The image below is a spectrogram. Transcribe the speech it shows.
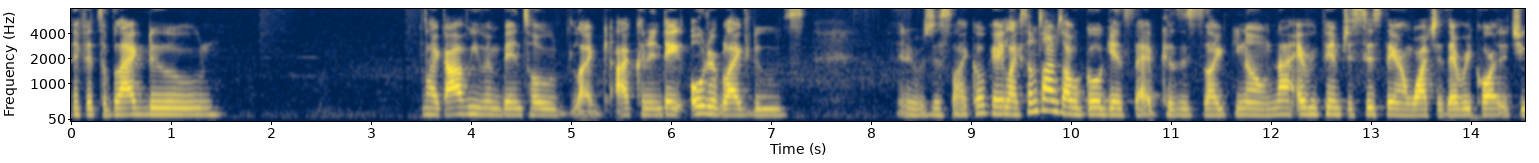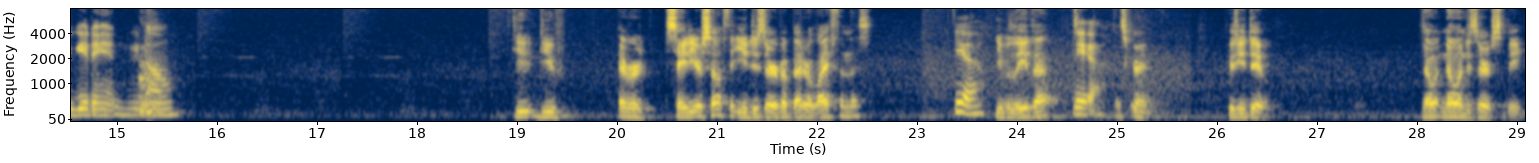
if it's a black dude, like I've even been told like I couldn't date older black dudes. And it was just like, okay, like sometimes I would go against that because it's like, you know, not every pimp just sits there and watches every car that you get in, you know? do you, do you ever say to yourself that you deserve a better life than this? Yeah. You believe that? Yeah. That's great. Because you do. No no one deserves to be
